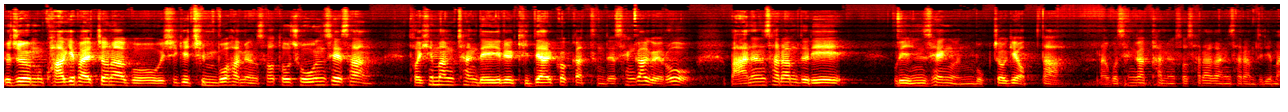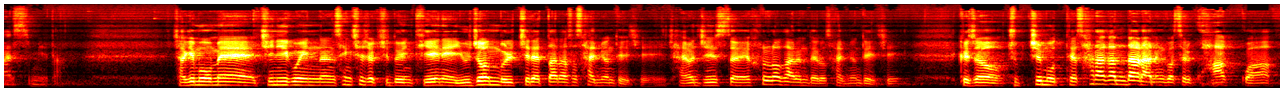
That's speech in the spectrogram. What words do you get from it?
요즘 과학이 발전하고 의식이 진보하면서 더 좋은 세상, 더 희망찬 내일을 기대할 것 같은데 생각외로 많은 사람들이 우리 인생은 목적이 없다라고 생각하면서 살아가는 사람들이 많습니다. 자기 몸에 지니고 있는 생체적 지도인 DNA 유전 물질에 따라서 살면 되지. 자연 질서에 흘러가는 대로 살면 되지. 그저 죽지 못해 살아간다라는 것을 과학과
